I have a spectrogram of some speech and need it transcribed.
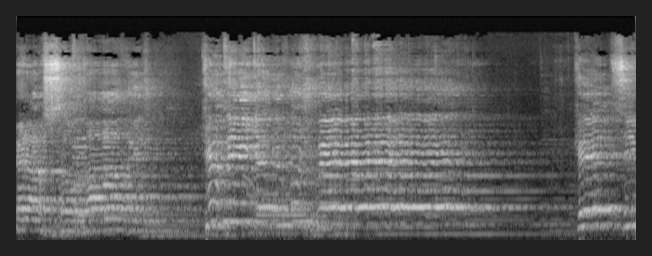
era saudades que o dia de vos ver. Que se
